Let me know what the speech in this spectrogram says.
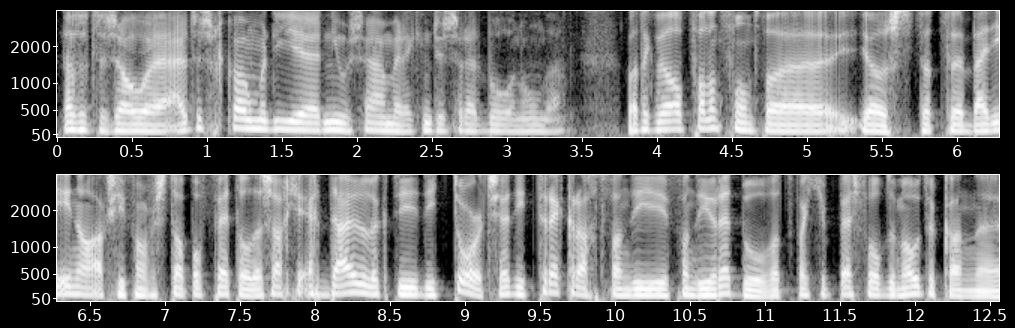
dat het er zo uit is gekomen, die nieuwe samenwerking tussen Red Bull en Honda. Wat ik wel opvallend vond, uh, Joost, dat uh, bij die inhaalactie van Verstappen op Vettel, daar zag je echt duidelijk die, die torch, hè, die trekkracht van die, van die Red Bull. Wat, wat je best wel op de motor kan, uh,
